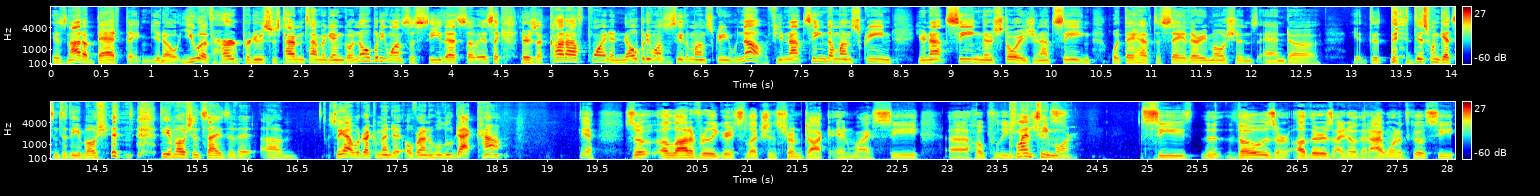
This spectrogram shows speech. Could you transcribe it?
is not a bad thing. You know, you have heard producers time and time again go, nobody wants to see that stuff. It's like there's a cutoff point and nobody wants to see them on screen. No, if you're not seeing them on screen, you're not seeing their stories. You're not seeing what they have to say, their emotions, and uh, yeah, th- th- this one gets into the emotion, the emotion sides of it. Um, so yeah, I would recommend it over on Hulu.com. Yeah. So a lot of really great selections from Doc NYC. Uh, hopefully, you get a Plenty more. See the, those or others. I know that I wanted to go see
